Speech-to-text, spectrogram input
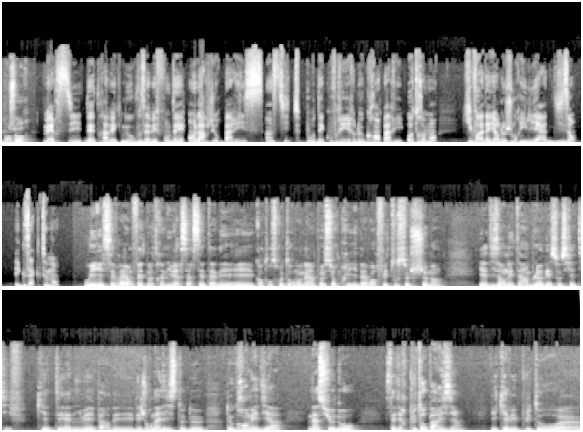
Bonjour. Merci d'être avec nous. Vous avez fondé En Largeur Paris, un site pour découvrir le Grand Paris autrement, qui voit d'ailleurs le jour il y a dix ans exactement. Oui, c'est vrai, en fait, notre anniversaire cette année, et quand on se retourne, on est un peu surpris d'avoir fait tout ce chemin. Il y a dix ans, on était un blog associatif qui était animé par des, des journalistes de, de, grands médias nationaux, c'est-à-dire plutôt parisiens, et qui avaient plutôt, euh,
